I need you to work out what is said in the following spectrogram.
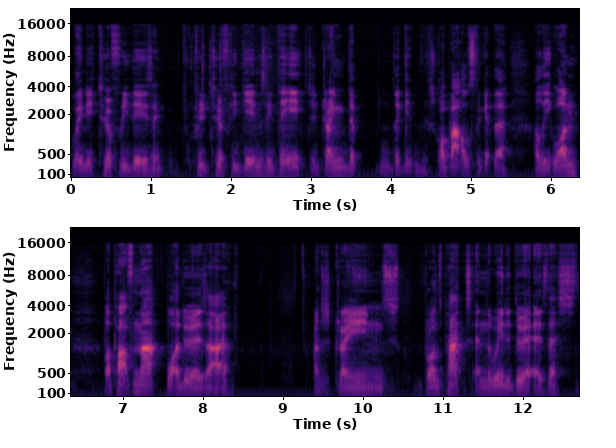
maybe two or three days, two or three games a day to grind the, the, the squad battles to get the Elite 1. But apart from that, what I do is I I just grind bronze packs, and the way to do it is this.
